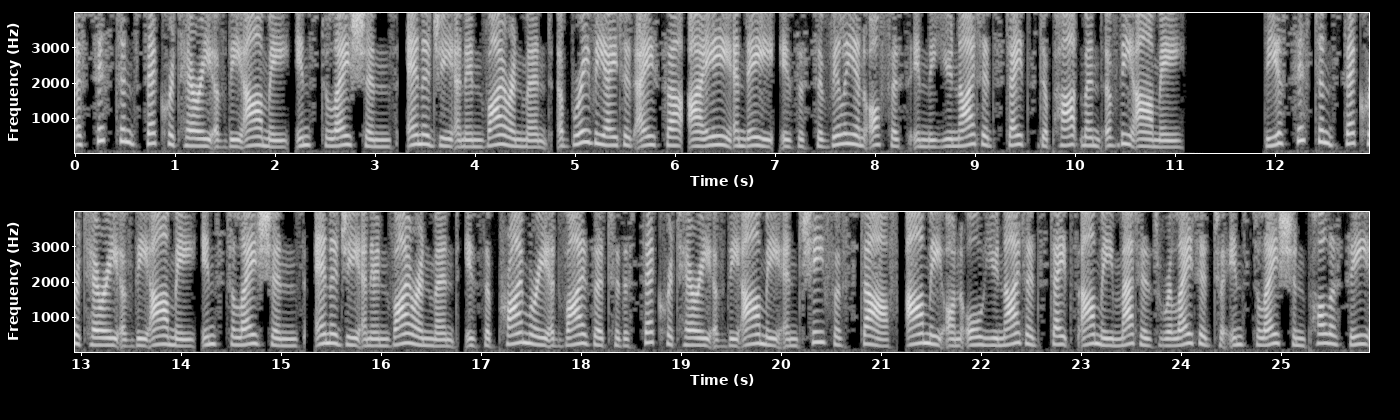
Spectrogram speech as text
Assistant Secretary of the Army Installations, Energy and Environment abbreviated ASA IE &E is a civilian office in the United States Department of the Army. The Assistant Secretary of the Army Installations, Energy and Environment is the primary advisor to the Secretary of the Army and Chief of Staff, Army on all United States Army matters related to installation policy,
